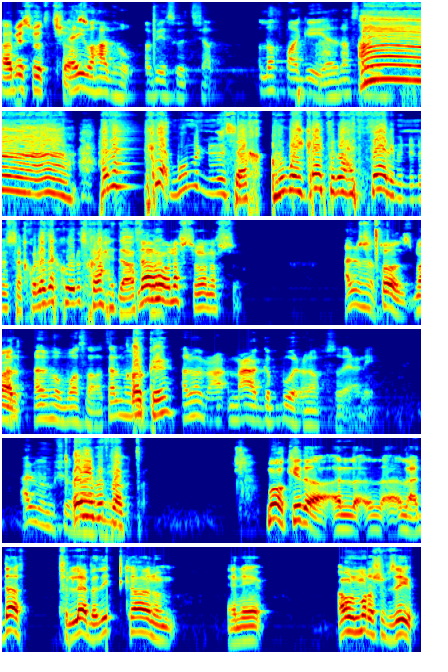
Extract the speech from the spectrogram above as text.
أبي سويتشر أيوه هذا هو. Abyss Watcher له طاقيه نفس آه, آه. هذاك لا مو منه نسخ هو يقاتل واحد ثاني منه نسخ ولا ذاك هو نسخة واحدة أصلا؟ لا هو نفسه هو نفسه. المهم سولز ما. المهم وصلت. المهم أوكي. المهم مع- مع قبوع نفسه يعني. المهم شوف اي هذه. بالضبط. مو كذا ال- ال- الاعداء في اللعبة ذيك كانوا يعني أول مرة أشوف زيه.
